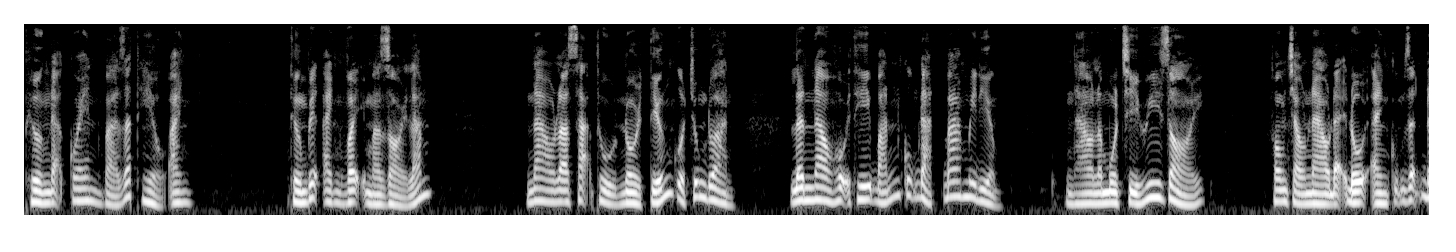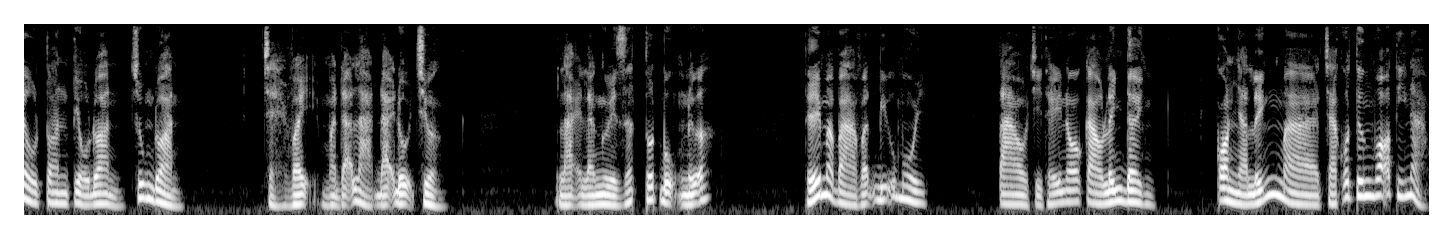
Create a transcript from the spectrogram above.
Thương đã quen và rất hiểu anh. Thương biết anh vậy mà giỏi lắm. Nào là xạ thủ nổi tiếng của trung đoàn. Lần nào hội thi bắn cũng đạt 30 điểm. Nào là một chỉ huy giỏi. Phong trào nào đại đội anh cũng dẫn đầu toàn tiểu đoàn, trung đoàn. Trẻ vậy mà đã là đại đội trưởng. Lại là người rất tốt bụng nữa. Thế mà bà vẫn bĩu môi. Tao chỉ thấy nó cao linh đênh. Con nhà lính mà chả có tướng võ tí nào.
